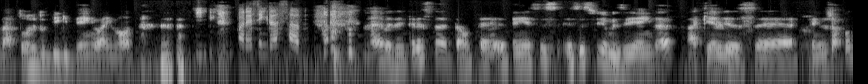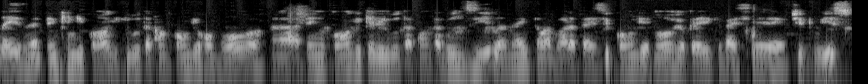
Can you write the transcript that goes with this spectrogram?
na torre do Big Ben lá em Londres. Parece engraçado. né? Mas é interessante. Então tem, tem esses, esses filmes. E ainda aqueles. é, tem os japonês, né? Tem King Kong que luta contra o Kong robô. ah, tem o Kong que ele luta contra Godzilla, né? Então agora até esse Kong novo eu creio que vai ser tipo isso.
